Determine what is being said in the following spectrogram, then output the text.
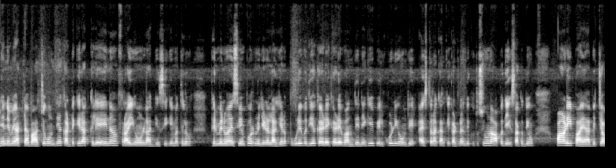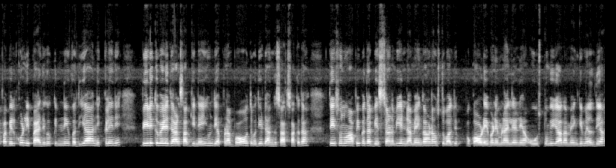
ਇਹਨੇ ਮੈਂ ਆਟਾ ਬਾਅਦ ਚ ਗੁੰਨਦੀਆਂ ਕੱਢ ਕੇ ਰੱਖ ਲਿਆ, ਇਹ ਨਾ ਫਰਾਈ ਹੋਣ ਲੱਗ ਗਏ ਸੀਗੇ, ਮਤਲਬ ਫਿਰ ਮੈਨੂੰ ਐਸੇ ਵਿੱਚ ਭੁਰਨ ਜਿਹੜਾ ਲੱਗ ਜਾਣਾ ਪੂਰੇ ਵਧੀਆ ਕੜੇ ਕੜੇ ਬਣਦੇ ਨੇਗੇ ਬਿਲਕੁਲ ਨਹੀਂ ਆਉਂਦੇ, ਇਸ ਤਰ੍ਹਾਂ ਕਰਕੇ ਕੱਢ ਲੈਣ ਦੇਖੋ, ਤੁਸੀਂ ਹੁਣ ਆਪ ਦੇਖ ਸਕਦੇ ਹੋ, ਪਾਣੀ ਪਾਇਆ, ਵਿੱਚ ਆਪਾਂ ਬਿਲਕੁਲ ਨਹੀਂ ਪਾਇਆ। ਦੇਖੋ, ਕਿੰਨੇ ਵਧੀਆ ਨਿਕਲੇ ਨੇ। ਵੇਲੇ ਕੁ ਵੇਲੇ ਦਾਲ ਸਬਜ਼ੀ ਨਹੀਂ ਹੁੰਦੀ, ਆਪਣਾ ਬਹੁਤ ਵਧੀਆ ਡੰਗ ਸਰ ਸਕਦਾ। ਤੇ ਤੁਹਾਨੂੰ ਆਪ ਹੀ ਪਤਾ, ਬੇਸਣ ਵੀ ਇੰਨਾ ਮਹਿੰਗਾ, ਹਨਾ, ਉਸ ਤੋਂ ਬਾਅਦ ਪਕੌੜੇ ਬਣੇ ਬਣਾ ਲੈਣੇ ਆ ਉਸ ਤੋਂ ਵੀ ਜ਼ਿਆਦਾ ਮਹਿੰਗੇ ਮਿਲਦੇ ਆ।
